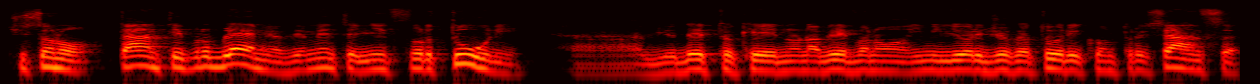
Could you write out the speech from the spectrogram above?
ci sono tanti problemi, ovviamente gli infortuni, eh, vi ho detto che non avevano i migliori giocatori contro i Suns, eh,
